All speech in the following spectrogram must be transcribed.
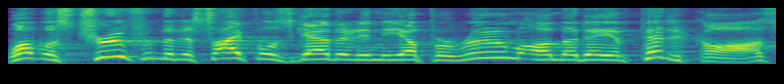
What was true for the disciples gathered in the upper room on the day of Pentecost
